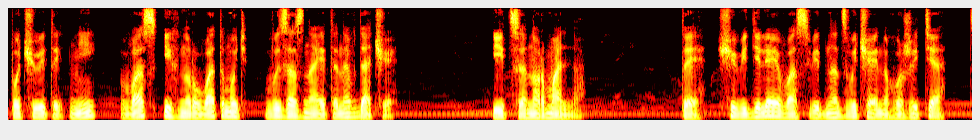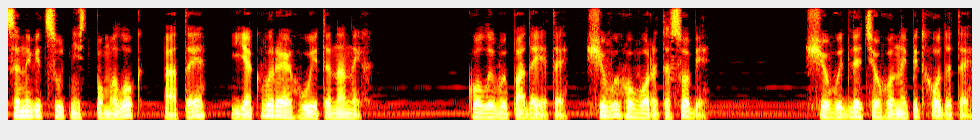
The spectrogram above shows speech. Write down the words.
почуєте ні, вас ігноруватимуть, ви зазнаєте невдачі. І це нормально. Те, що відділяє вас від надзвичайного життя, це не відсутність помилок, а те, як ви реагуєте на них. Коли ви падаєте, що ви говорите собі, що ви для цього не підходите,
